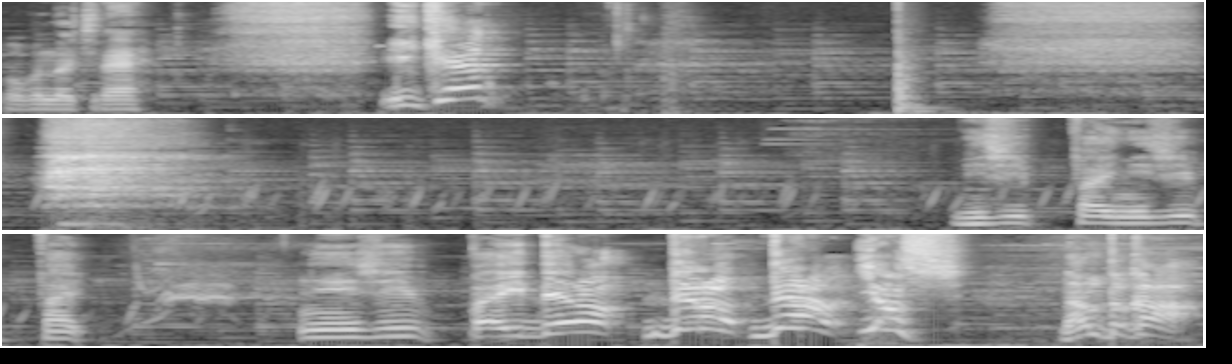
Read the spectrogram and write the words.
う。5分の1ね。いけ。虹いっぱい、虹いっぱい。虹いっぱい、出ろ出ろ出ろよし！なんとか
